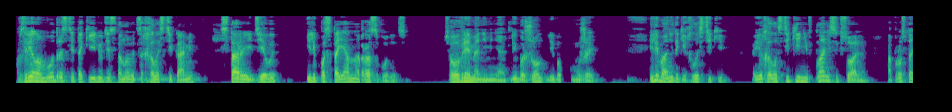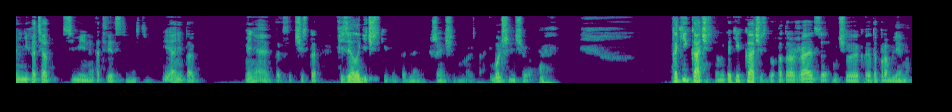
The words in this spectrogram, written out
В зрелом возрасте такие люди становятся холостяками, старые девы или постоянно разводятся. Все время они меняют либо жен, либо мужей. И либо они такие холостяки. И холостяки не в плане сексуальном, а просто они не хотят семейной ответственности. И они так меняют, так сказать, чисто физиологически только для женщин. И больше ничего. Какие качества, на каких качествах отражается у человека эта проблема?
